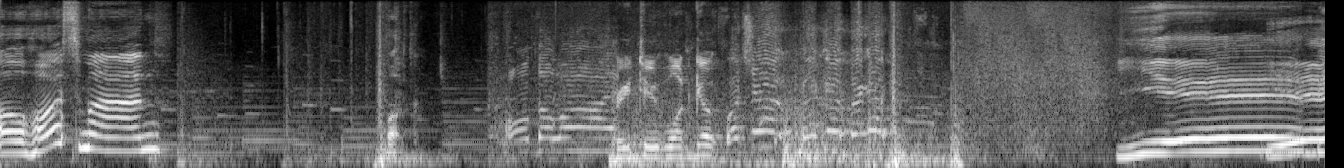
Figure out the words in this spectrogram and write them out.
Oh, horseman. Fuck. Hold the line. Three, two, one, go. Watch out! Back up! Back up! Yeah, baby.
